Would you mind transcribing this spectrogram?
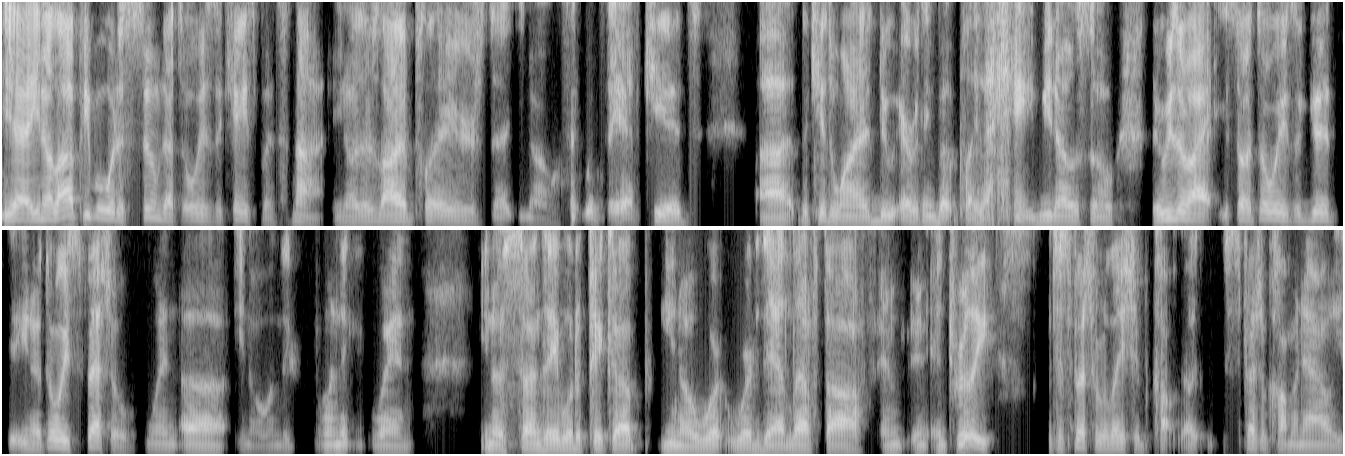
Yeah, you know, a lot of people would assume that's always the case, but it's not. You know, there's a lot of players that, you know, once they have kids, uh, the kids want to do everything but play that game, you know. So the reason why, so it's always a good, you know, it's always special when, uh, you know, when the, when, the, when, you know, son's able to pick up, you know, where, where the dad left off. And, and, it's really, it's a special relationship, a special commonality,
